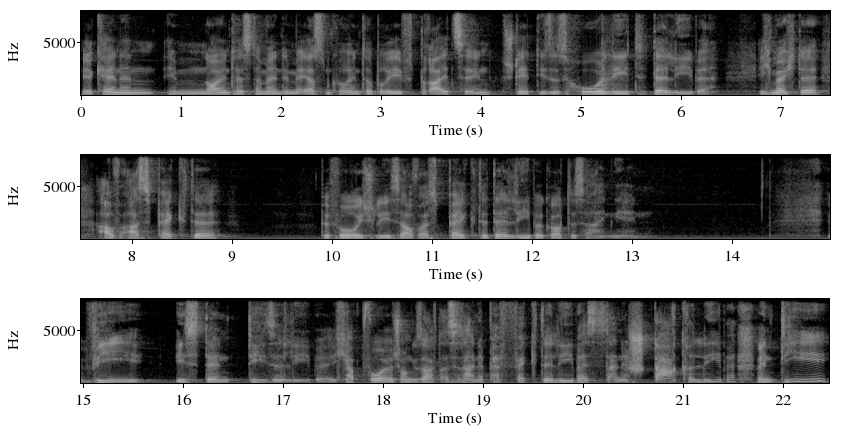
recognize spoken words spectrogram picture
Wir kennen im Neuen Testament, im 1. Korintherbrief 13, steht dieses hohe Lied der Liebe. Ich möchte auf Aspekte bevor ich schließe, auf Aspekte der Liebe Gottes eingehen. Wie ist denn diese Liebe? Ich habe vorher schon gesagt, es ist eine perfekte Liebe, es ist eine starke Liebe. Wenn die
